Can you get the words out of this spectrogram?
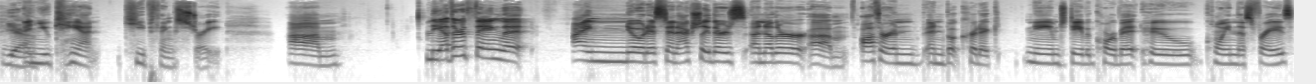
Yeah. And you can't keep things straight. Um the other thing that I noticed, and actually there's another um, author and, and book critic named David Corbett who coined this phrase.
